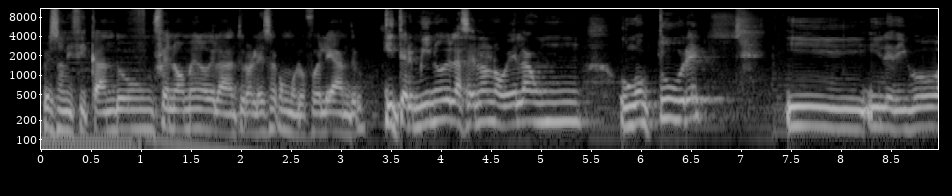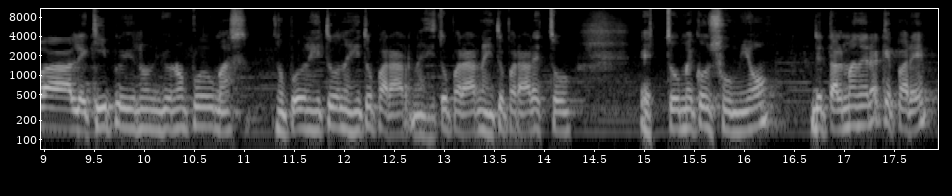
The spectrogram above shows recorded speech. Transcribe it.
personificando un fenómeno de la naturaleza como lo fue Leandro. Y termino de hacer la novela un, un octubre y, le digo al equipo, yo no, yo no puedo más, no puedo, necesito, necesito parar, necesito parar, necesito parar, esto, esto me consumió de tal manera que paré,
